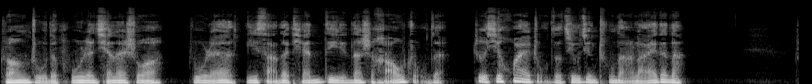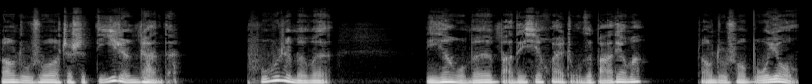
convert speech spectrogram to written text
庄主的仆人前来说：“主人，你撒在田地里那是好种子，这些坏种子究竟从哪来的呢？”庄主说：“这是敌人干的。”仆人们问：“你要我们把那些坏种子拔掉吗？”庄主说：“不用，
